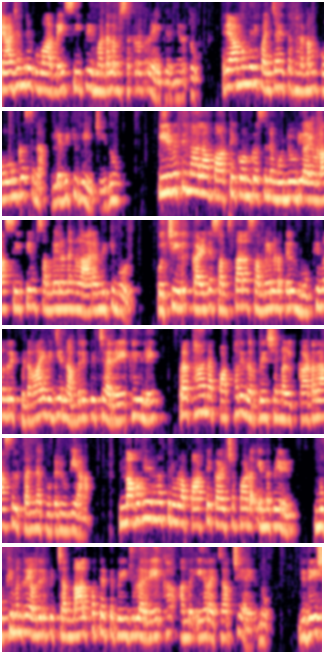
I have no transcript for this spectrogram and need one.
രാജേന്ദ്രകുമാറിനെ സി പി മണ്ഡലം സെക്രട്ടറിയായി തിരഞ്ഞെടുത്തു. രാമങ്കരി പഞ്ചായത്ത് ഭരണം കോൺഗ്രസിന് ലഭിക്കുകയും ചെയ്തു. ഇരുപത്തിനാലാം പാർട്ടി കോൺഗ്രസിന് മുന്നോടിയായുള്ള സി പി എം സമ്മേളനങ്ങൾ ആരംഭിക്കുമ്പോൾ കൊച്ചിയിൽ കഴിഞ്ഞ സംസ്ഥാന സമ്മേളനത്തിൽ മുഖ്യമന്ത്രി പിണറായി വിജയൻ അവതരിപ്പിച്ച രേഖയിലെ പ്രധാന പദ്ധതി നിർദ്ദേശങ്ങൾ കടലാസിൽ തന്നെ തുടരുകയാണ്. നവകേരളത്തിലുള്ള പാർട്ടി കാഴ്ചപ്പാട് എന്ന പേരിൽ മുഖ്യമന്ത്രി അവതരിപ്പിച്ച നാൽപ്പത്തെട്ട് പേജുള്ള രേഖ അന്ന് ഏറെ ചർച്ചയായിരുന്നു. വിദേശ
